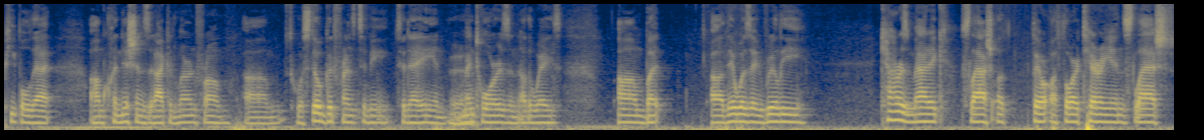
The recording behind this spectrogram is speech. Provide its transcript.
people that um, clinicians that I could learn from, um, who are still good friends to me today, and Yeah. mentors in other ways. Um, but uh, there was a really charismatic slash author- authoritarian slash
